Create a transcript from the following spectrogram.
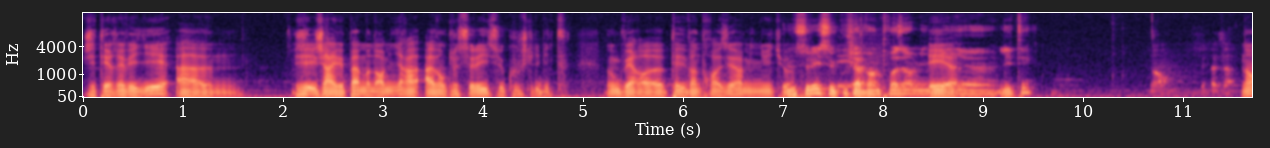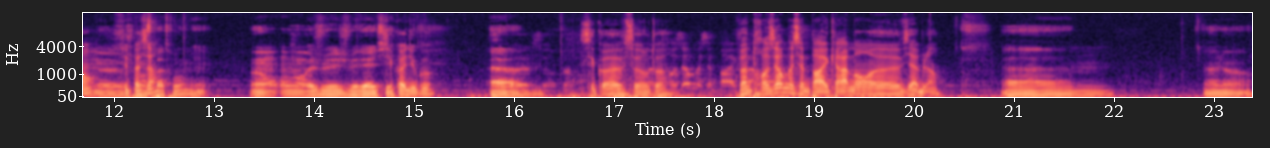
j'étais réveillé à euh, j'ai- j'arrivais pas à m'endormir avant que le soleil se couche limite donc vers euh, peut-être 23h minuit tu vois Le soleil se couche à 23h minuit et, euh, euh, l'été? Non Euh, c'est pas ça pas trop, mais. On- on- je, vais, je vais vérifier. c'est quoi du coup? Euh, c'est quoi selon toi? 23h moi ça me paraît carrément euh, viable hein. euh, alors.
